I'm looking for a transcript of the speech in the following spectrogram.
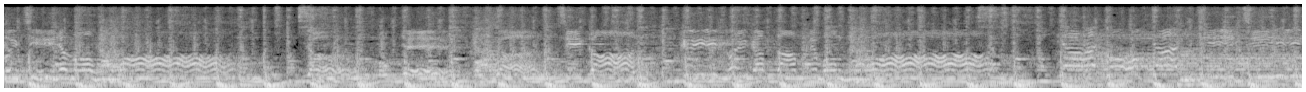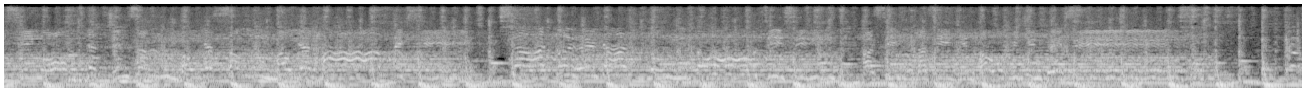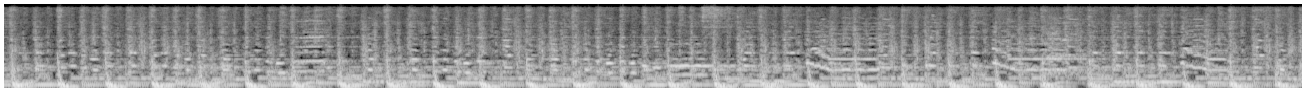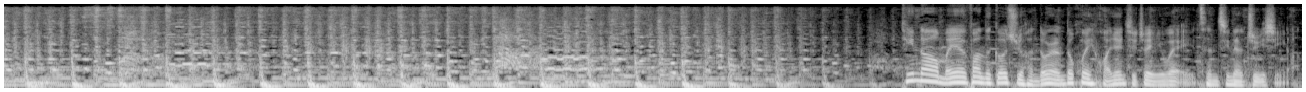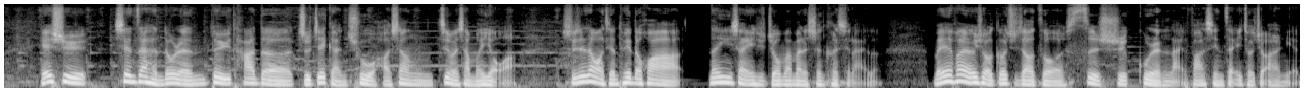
起起又落落听到梅艳芳的歌曲，很多人都会怀念起这一位曾经的巨星啊。也许现在很多人对于她的直接感触好像基本上没有啊。时间再往前推的话，那印象也许就慢慢的深刻起来了。梅艳芳有一首歌曲叫做《似是故人来》，发行在一九九二年。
